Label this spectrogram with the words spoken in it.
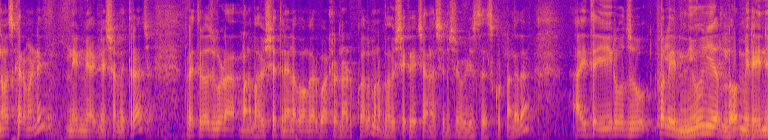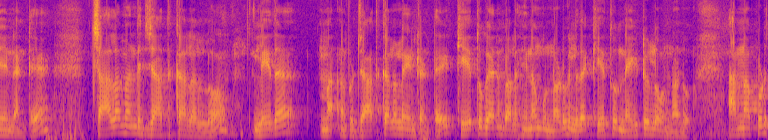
నమస్కారం అండి. నేను మీ అగ్నేష్ అమిత్రాజ్. ప్రతిరోజు కూడా మన భవిష్యత్తు నెల బంగారు బాటలో నడుపుకోవాలి. మన భవిష్య క్రియ ఛానల్స్ చిన్న వీడియోస్ తెలుసుకుంటున్నాం కదా. అయితే ఈరోజు ఈ న్యూ ఇయర్లో మీరు ఏం చేయండి అంటే చాలామంది జాతకాలలో లేదా మ- ఇప్పుడు జాతకాలలో ఏంటంటే కేతు కానీ బలహీనంగా ఉన్నాడు లేదా కేతు నెగిటివ్లో ఉన్నాడు అన్నప్పుడు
